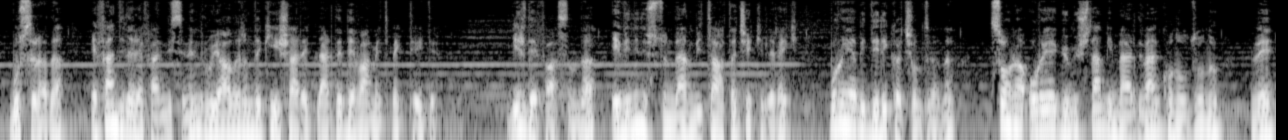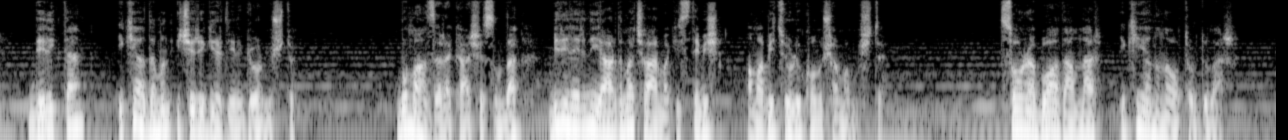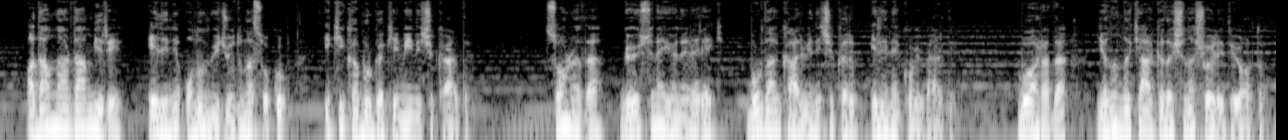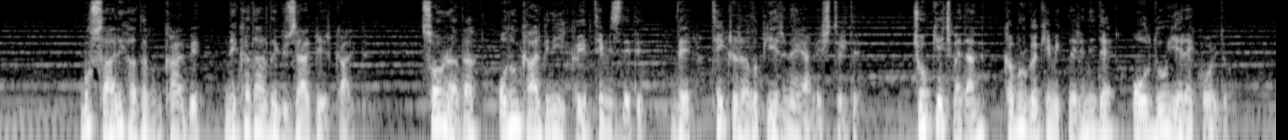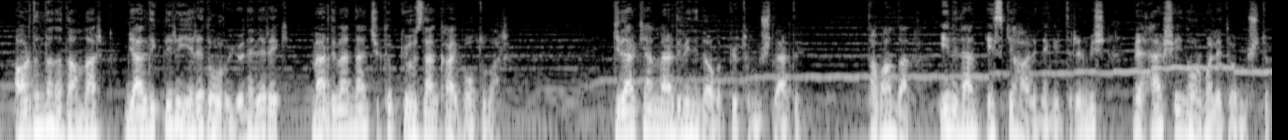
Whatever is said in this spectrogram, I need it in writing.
Bu sırada Efendiler Efendisi'nin rüyalarındaki işaretler de devam etmekteydi. Bir defasında evinin üstünden bir tahta çekilerek buraya bir delik açıldığını, sonra oraya gümüşten bir merdiven konulduğunu ve delikten iki adamın içeri girdiğini görmüştü. Bu manzara karşısında birilerini yardıma çağırmak istemiş ama bir türlü konuşamamıştı. Sonra bu adamlar iki yanına oturdular. Adamlardan biri elini onun vücuduna sokup iki kaburga kemiğini çıkardı. Sonra da göğsüne yönelerek buradan kalbini çıkarıp eline koyuverdi. Bu arada yanındaki arkadaşına şöyle diyordu. Bu salih adamın kalbi ne kadar da güzel bir kalp. Sonra da onun kalbini yıkayıp temizledi ve tekrar alıp yerine yerleştirdi. Çok geçmeden kaburga kemiklerini de olduğu yere koydu. Ardından adamlar geldikleri yere doğru yönelerek merdivenden çıkıp gözden kayboldular. Giderken merdiveni de alıp götürmüşlerdi. Tavan da yeniden eski haline getirilmiş ve her şey normale dönmüştü.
